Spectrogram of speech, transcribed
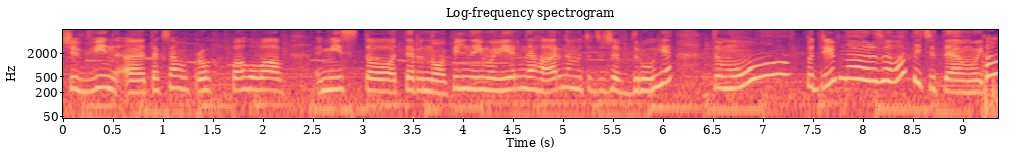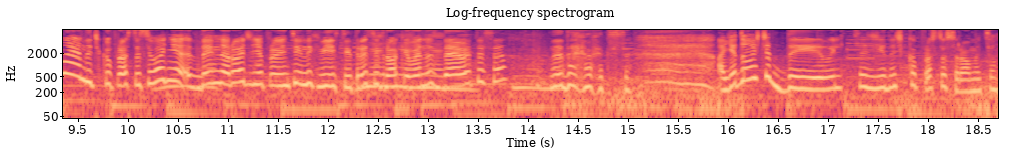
щоб він е, так само пропагував місто Тернопіль, неймовірне, гарне. Ми тут вже вдруге. Тому потрібно розвивати цю тему. Леночко, просто сьогодні день народження провінційних вістів, 30 років. Ви не здивитеся? Не дивитеся. А я думаю, що дивиться жіночка, просто соромиться.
